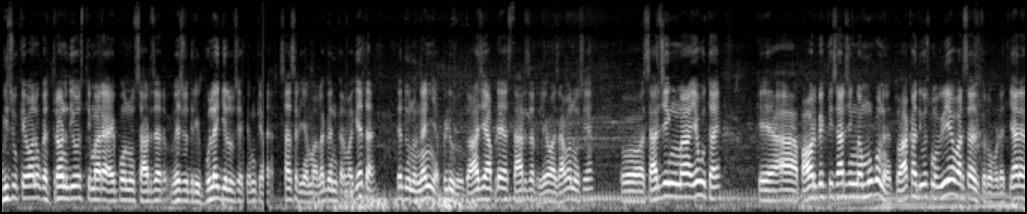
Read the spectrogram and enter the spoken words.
બીજું કહેવાનું કે ત્રણ દિવસથી મારે આઈફોનનું ચાર્જર વેજોદરી ભૂલાઈ ગયેલું છે. કેમ કે સાસરિયામાં લગ્ન કરવા ગયા હતા. તેદુનું નાન્યા પીડ્યું તો આજે આપણે ચાર્જર લેવા જવાનું છે. તો ચાર્જિંગમાં એવું થાય કે આ પાવર બેગથી ચાર્જિંગમાં મૂકું ને, તો આખા દિવસમાં બે વાર ચાર્જ કરવો પડે. ત્યારે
